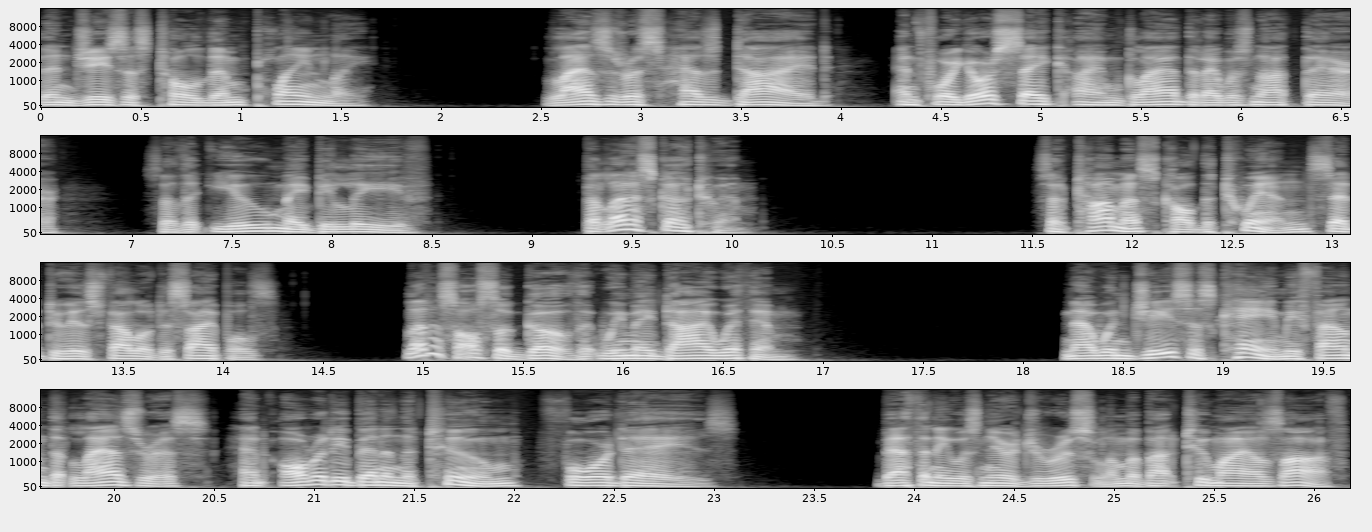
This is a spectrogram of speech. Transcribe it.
Then Jesus told them plainly, Lazarus has died and for your sake I am glad that I was not there, so that you may believe. But let us go to him. So Thomas, called the twin, said to his fellow disciples, Let us also go, that we may die with him. Now when Jesus came, he found that Lazarus had already been in the tomb four days. Bethany was near Jerusalem, about two miles off,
